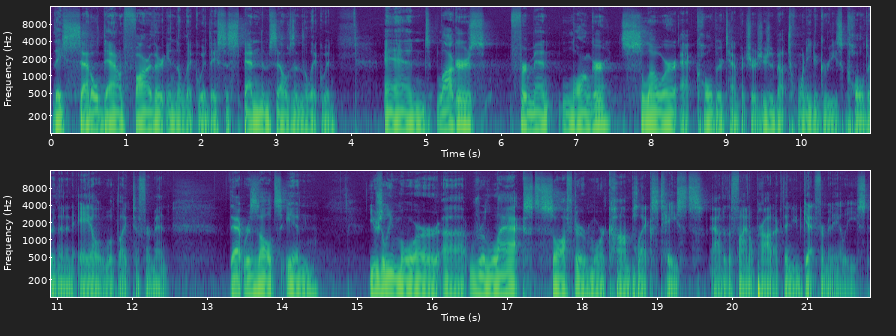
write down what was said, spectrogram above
They settle down farther in the liquid, they suspend themselves in the liquid. And lagers ferment longer, slower at colder temperatures, usually about 20 degrees colder than an ale would like to ferment. That results in usually more uh, relaxed, softer, more complex tastes out of the final product than you'd get from an ale yeast.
